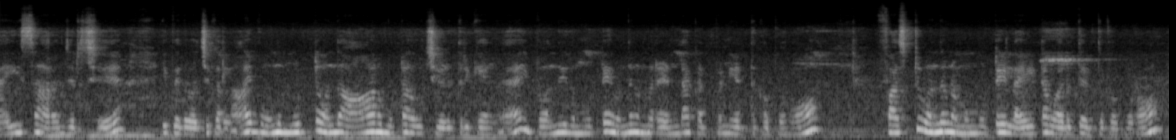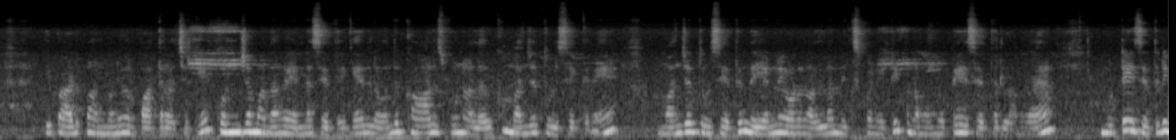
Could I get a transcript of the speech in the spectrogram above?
நைஸாக அரைஞ்சிருச்சு. இப்போ இதை வச்சுக்கிறலாம். இப்போ வந்து முட்டை வந்து ஆறு முட்டை அவிச்சு எடுத்திருக்கேங்க. இப்போ வந்து இந்த முட்டையை வந்து நம்ம ரெண்டாக கட் பண்ணி எடுத்துக்க போகிறோம் ஃபஸ்ட்டு வந்து நம்ம முட்டையை லைட்டாக வறுத்து எடுத்துக்க போகிறோம் இப்போ அடுப்பு ஆன் பண்ணி ஒரு பாத்திரம் வச்சுருக்கேன். கொஞ்சமாக தாங்க எண்ணெய் சேர்த்துருக்கேன். இதில் வந்து கால் ஸ்பூன் அளவுக்கு மஞ்சத்தூள் சேர்க்குறேன். மஞ்சத்தூள் சேர்த்து இந்த எண்ணெயோடு நல்லா மிக்ஸ் பண்ணிவிட்டு இப்போ நம்ம முட்டையை சேர்த்துடலாங்க. முட்டையை சேர்த்துட்டு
